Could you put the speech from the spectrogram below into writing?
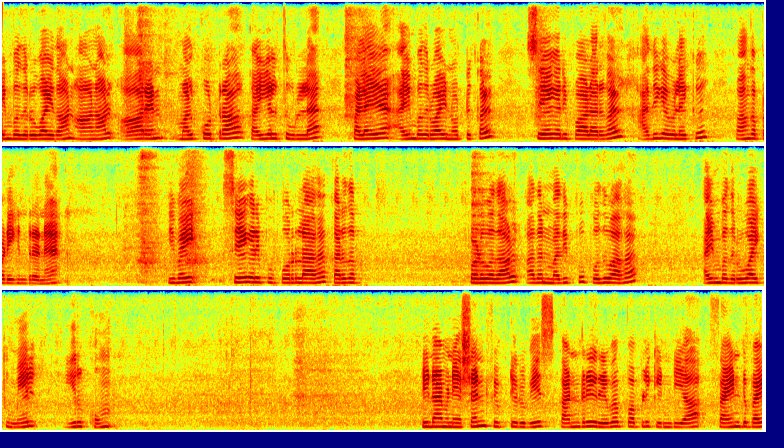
ஐம்பது ரூபாய் தான். ஆனால் ஆர்என் மல்கோட்ரா கையெழுத்து உள்ள பழைய ஐம்பது ரூபாய் நோட்டுகள் சேகரிப்பாளர்கள் அதிக விலைக்கு வாங்கப்படுகின்றன. இவை சேகரிப்பு பொருளாக கருதப்படுவதால் அதன் மதிப்பு பொதுவாக ஐம்பது ரூபாய்க்கு மேல் இருக்கும். Denomination 50 rupees country republic india signed by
